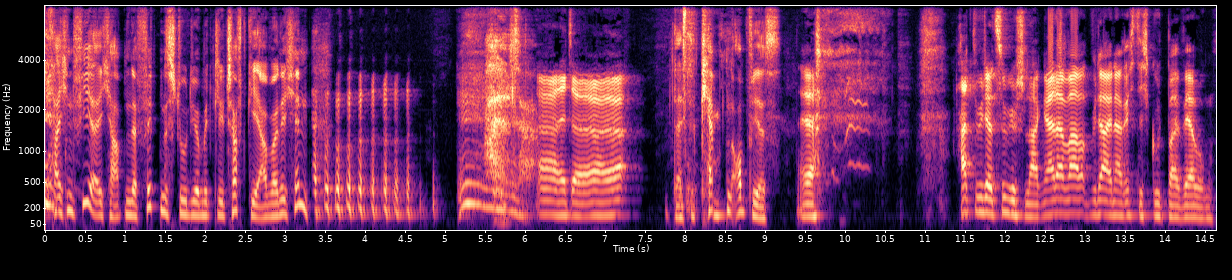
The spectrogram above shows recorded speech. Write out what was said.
Anzeichen 4, ich habe eine Fitnessstudio-Mitgliedschaft, gehe aber nicht hin. Alter, Alter. das ist Captain Obvious. Ja. Hat wieder zugeschlagen. Ja, da war wieder einer richtig gut bei Werbung.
